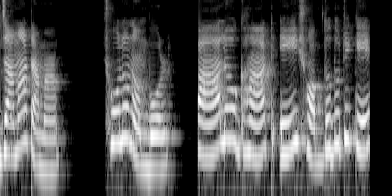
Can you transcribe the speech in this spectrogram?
জামা টামা। ষোলো নম্বর, পাল ও ঘাট এই শব্দ দুটিকে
